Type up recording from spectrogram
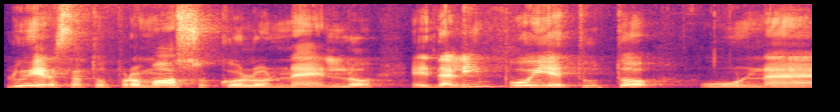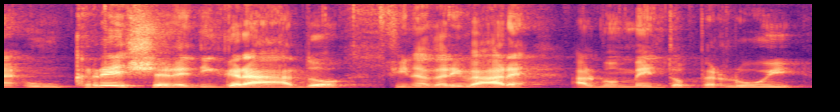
Lui era stato promosso colonnello e da lì in poi è tutto un, un crescere di grado fino ad arrivare al momento per lui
